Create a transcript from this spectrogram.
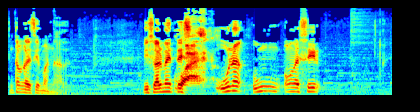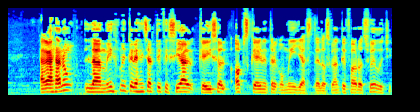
No tengo que decir más nada. Visualmente es una, un, vamos a decir, agarraron la misma inteligencia artificial que hizo el upscale, entre comillas, de los Grand Theft Auto Trilogy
